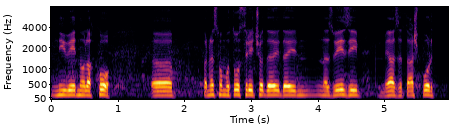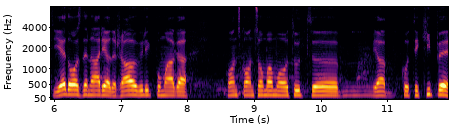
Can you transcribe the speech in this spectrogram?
ni vedno lahko. Pa nas imamo to srečo, da, da je na zvezi ja, za ta šport je dovolj denarja, država veliko pomaga. Konec koncev imamo tudi ja, kot ekipe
